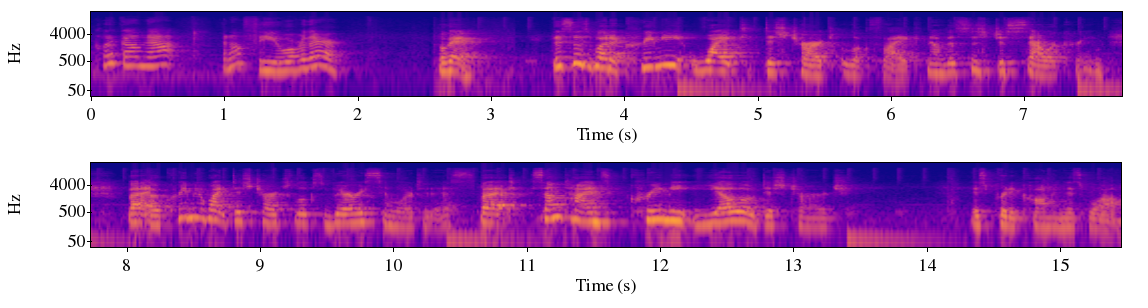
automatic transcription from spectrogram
Click on that, and I'll see you over there. Okay, this is what a creamy white discharge looks like. Now this is just sour cream, but a creamy white discharge looks very similar to this. But sometimes creamy yellow discharge is pretty common as well.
